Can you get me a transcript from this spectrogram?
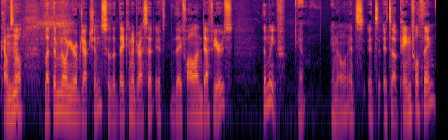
counsel. Mm-hmm. Let them know your objections so that they can address it. If they fall on deaf ears, then leave. Yep. You know, it's it's it's a painful thing.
